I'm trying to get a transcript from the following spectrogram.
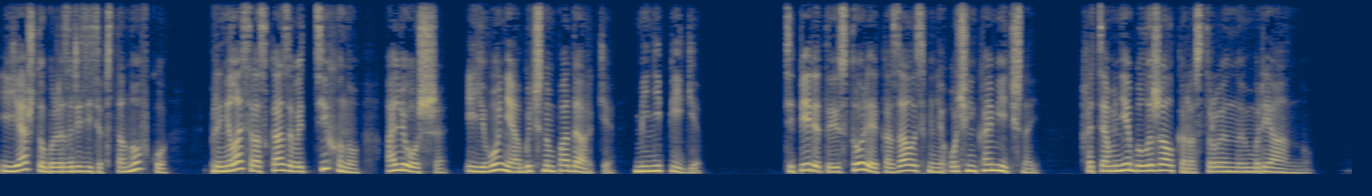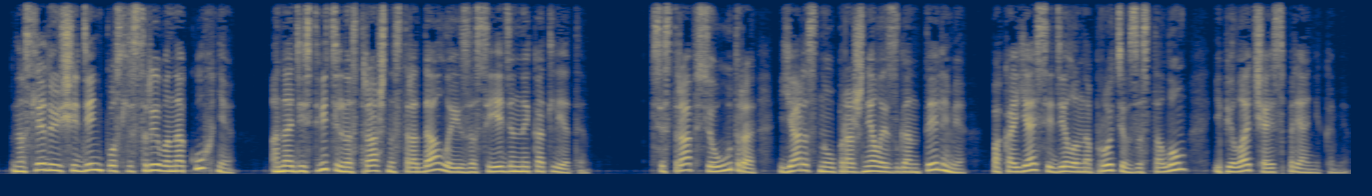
и я, чтобы разрядить обстановку, принялась рассказывать Тихону о Лёше и его необычном подарке — мини-пиге. Теперь эта история казалась мне очень комичной, хотя мне было жалко расстроенную Марианну. На следующий день после срыва на кухне она действительно страшно страдала из-за съеденной котлеты. Сестра все утро яростно упражнялась с гантелями, пока я сидела напротив за столом и пила чай с пряниками.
